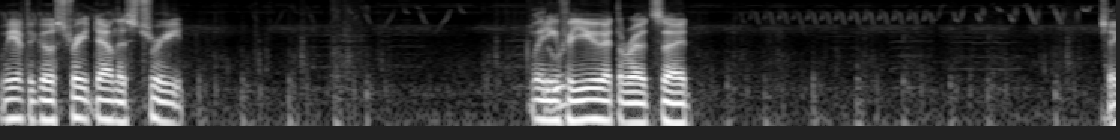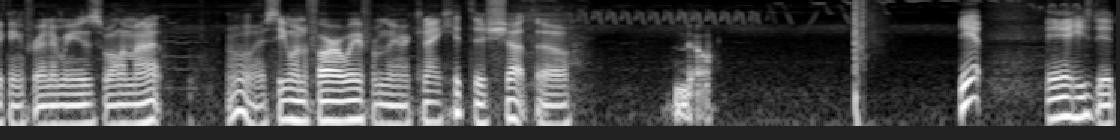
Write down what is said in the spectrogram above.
We have to go straight down the street. Waiting for you at the roadside. Checking for enemies while I'm at it. Oh, I see one far away from there. Can I hit this shot though? No. Yep. Yeah, he's dead.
